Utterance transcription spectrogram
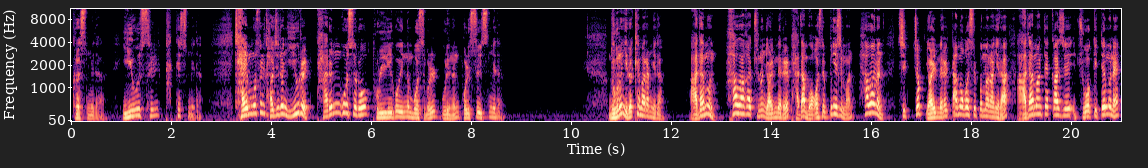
그렇습니다. 이웃을 탓했습니다. 잘못을 저지른 이유를 다른 곳으로 돌리고 있는 모습을 우리는 볼 수 있습니다. 누구는 이렇게 말합니다. 아담은 하와가 주는 열매를 받아 먹었을 뿐이지만 하와는 직접 열매를 따먹었을 뿐만 아니라 아담한테까지 주었기 때문에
